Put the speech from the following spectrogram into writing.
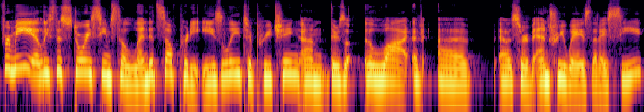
for me, at least this story seems to lend itself pretty easily to preaching. Um, there's a, a, lot of uh, uh, sort of entryways that I see.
